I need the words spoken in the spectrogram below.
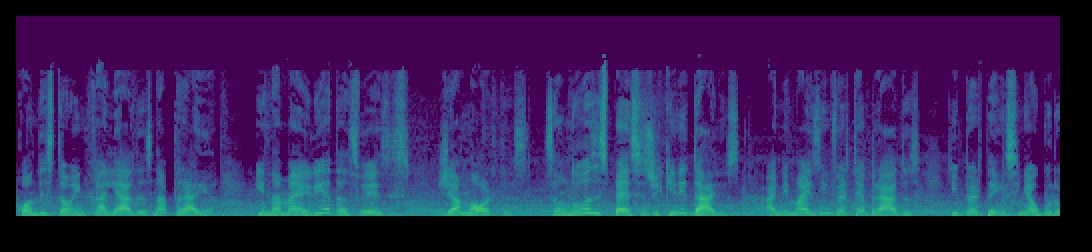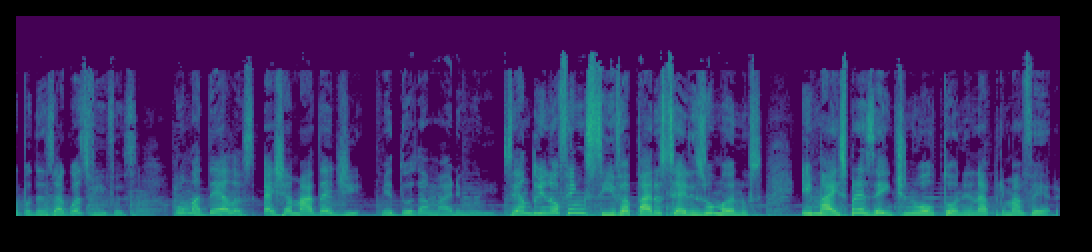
quando estão encalhadas na praia e, na maioria das vezes, já mortas. São duas espécies de quinidários, animais invertebrados que pertencem ao grupo das águas-vivas. Uma delas é chamada de Medusa marmore, sendo inofensiva para os seres humanos e mais presente no outono e na primavera.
